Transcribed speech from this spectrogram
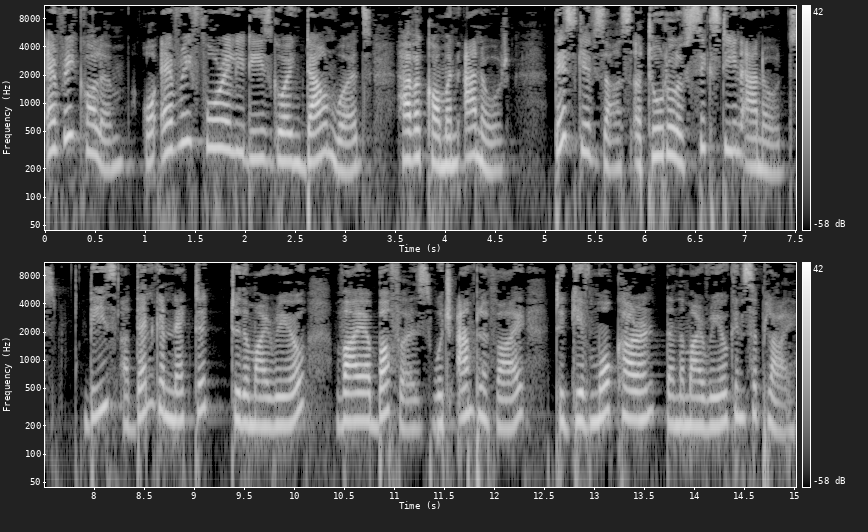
Every column or every four LEDs going downwards have a common anode. This gives us a total of 16 anodes. These are then connected to the myRIO via buffers which amplify to give more current than the myRIO can supply.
